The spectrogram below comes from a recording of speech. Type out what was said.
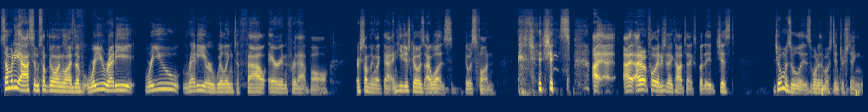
Somebody asked him something along the lines of, "Were you ready? Were you ready or willing to foul Aaron for that ball, or something like that?" And he just goes, "I was. It was fun." It's just, I, I, I don't fully understand the context, but it just, Joe Mazzulla is one of the most interesting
